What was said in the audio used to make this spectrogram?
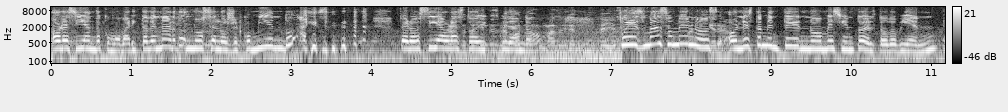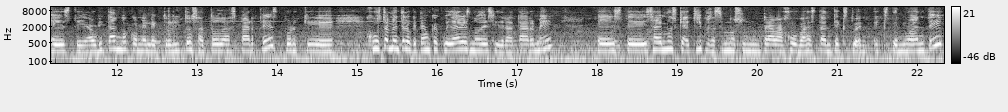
ahora sí ando como varita de nardo, no se los recomiendo, pero sí ahora estoy sientes mejor, cuidando. ¿no? Más. Pues más o menos, honestamente no me siento del todo bien. Este, ahorita ando con electrolitos a todas partes porque justamente lo que tengo que cuidar es no deshidratarme. Este, sabemos que aquí pues hacemos un trabajo bastante extenuante,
